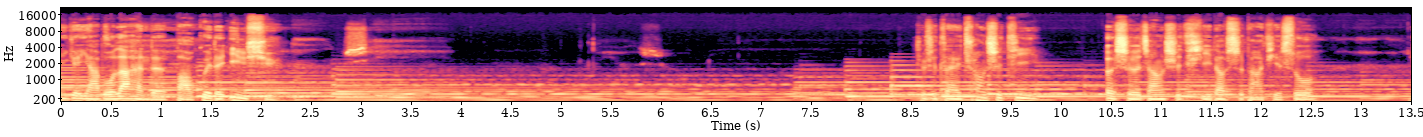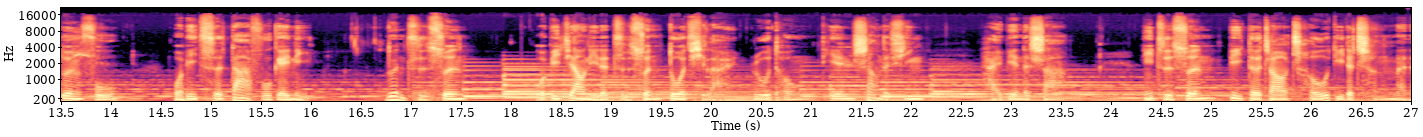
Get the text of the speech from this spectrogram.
你给亚伯拉罕的宝贵的应许，就是在创世纪。二十二章十七到十八节说：“论福，我必赐大福给你；论子孙，我必叫你的子孙多起来，如同天上的星、海边的沙。你子孙必得着仇敌的城门，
